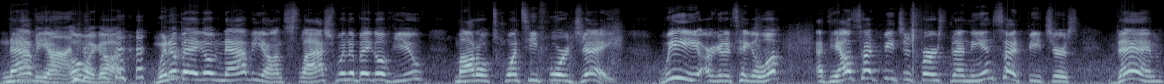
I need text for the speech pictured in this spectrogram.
Navion. Oh my God. Winnebago Navion slash Winnebago View model 24J. We are going to take a look at the outside features first, then the inside features. Then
